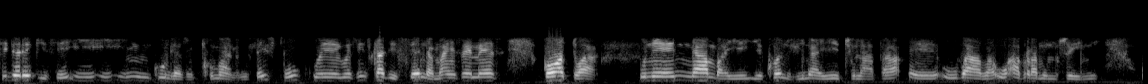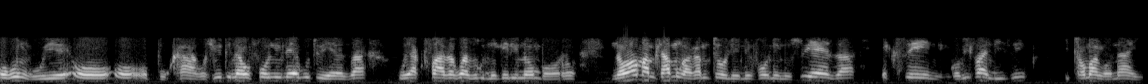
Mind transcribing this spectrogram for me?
siberegise i- i- inkundla zokuxhumana ku-facebook. Kwe- kwesinye isikhathi sisenda ama-s.m.s kodwa kunenamba ye- ye-convener yethu lapha eh ubaba u-abraham msweni okunguye o- o- obhukhako. Sho ukuthi na ufonile ukuthi uyeza uyakufaka kwazi ukunikela inomboro noma mhlawumbe ungakamtholi yena efonini usuyeza ekuseni. Ngoba ifandisi ithoma ngo-nine.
